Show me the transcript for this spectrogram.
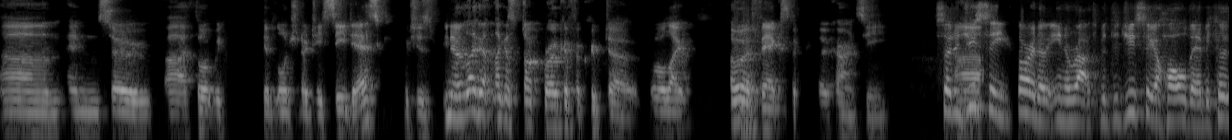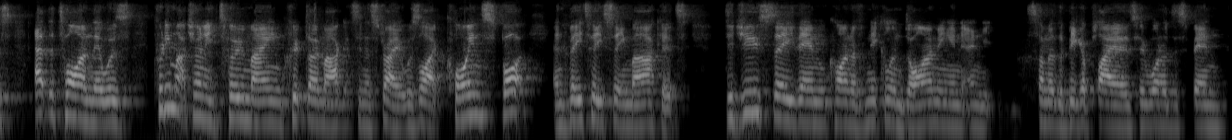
um, and so uh, I thought we could launch an OTC desk, which is you know like a like a stockbroker for crypto or like OFX for cryptocurrency. So did you Uh, see? Sorry to interrupt, but did you see a hole there? Because at the time there was pretty much only two main crypto markets in Australia. It was like CoinSpot and BTC Markets. Did you see them kind of nickel and diming, and, and some of the bigger players who wanted to spend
